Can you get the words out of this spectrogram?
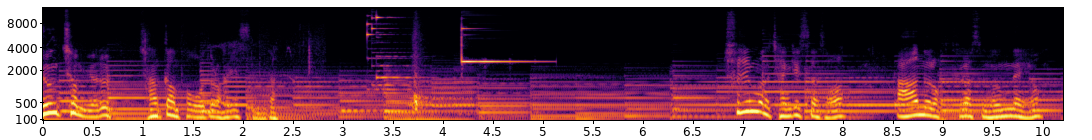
경천묘를 잠깐 보고 오도록 하겠습니다. 출입문은 잠겨 있어서 안으로 들어갈 수는 없네요.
